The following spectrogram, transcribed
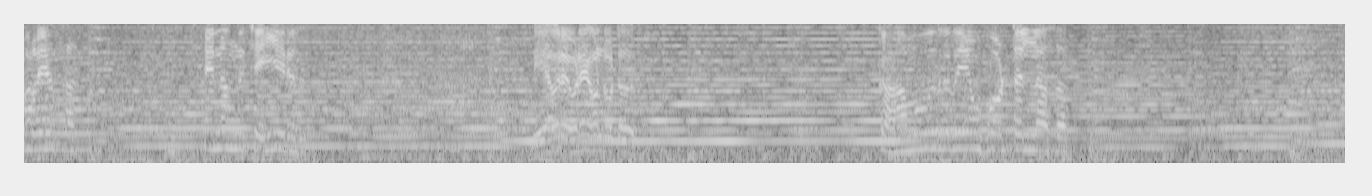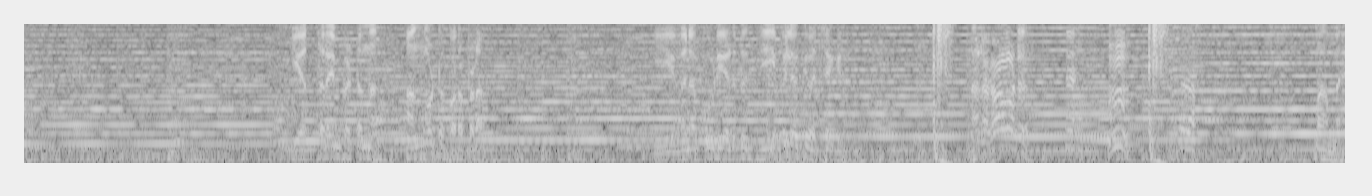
പറയാം സാർ എന്നെ ഒന്ന് ചെയ്യരുത്. നീ അവരെവിടെയാ കൊണ്ടുവിട്ടത്? കാമുഹൃദയം ഹോട്ടലിലാ സാർ എത്രയും പെട്ടെന്ന് അങ്ങോട്ട് പുറപ്പെടാം. ഇവനെ കൂടി എടുത്ത് ജീപ്പിലേക്ക് വെച്ചേക്ക്. മാമേ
